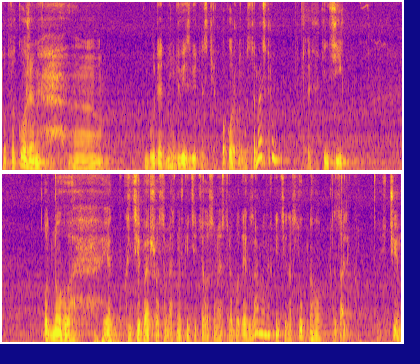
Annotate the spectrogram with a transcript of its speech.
Тобто кожен е, буде ну, дві звітності по кожному семестру. Тобто в кінці одного, як в кінці першого семестру, ну, в кінці цього семестру буде екзамен, в кінці наступного залік. Тобто, чим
